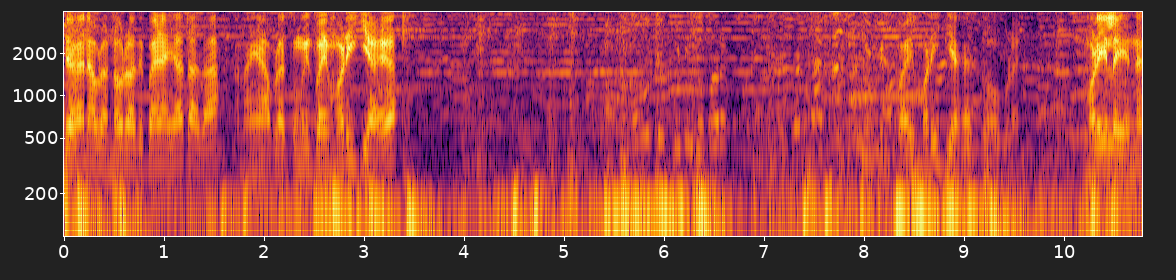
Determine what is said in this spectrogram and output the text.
તેહણ આપણે નોરાતે પાણા જાતા હતા અને આયા આપણે સુમિતભાઈ મરી ગયા છે જો ફોટો તમારો સુમિતભાઈ મરી ગયા છે તો આપણે મળી લે એને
